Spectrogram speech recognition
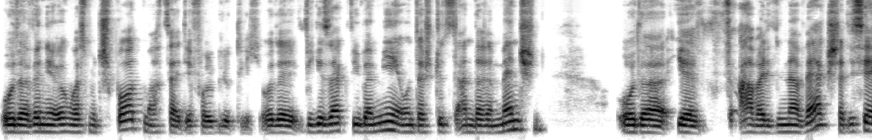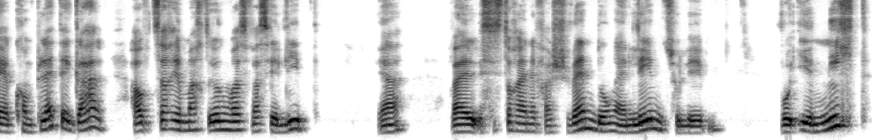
Oder wenn ihr irgendwas mit Sport macht, seid ihr voll glücklich. Oder wie gesagt, wie bei mir, ihr unterstützt andere Menschen. Oder ihr arbeitet in einer Werkstatt, ist ja komplett egal. Hauptsache, ihr macht irgendwas, was ihr liebt. Ja, weil es ist doch eine Verschwendung, ein Leben zu leben, wo ihr nicht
